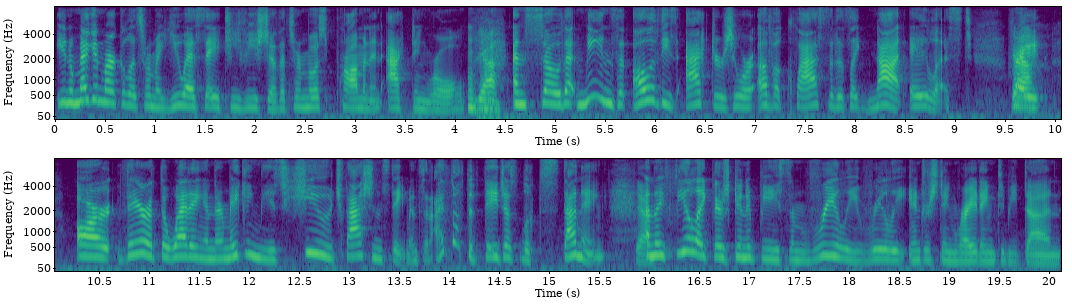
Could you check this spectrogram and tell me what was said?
you know, Meghan Markle is from a USA TV show. That's her most prominent acting role. Yeah. And so that means that all of these actors who are of a class that is like not A list, right? Yeah are there at the wedding and they're making these huge fashion statements. And I thought that they just looked stunning. Yeah. And I feel like there's going to be some really, really interesting writing to be done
